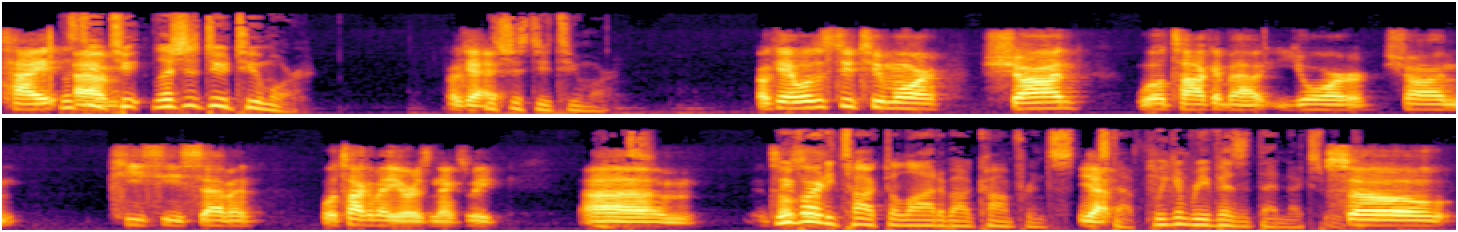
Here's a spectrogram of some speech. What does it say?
tight. Let's do Um, two. Let's just do two more. Okay. Let's just do two more. Okay, we'll just do two more. Sean, we'll talk about your Sean PC7. We'll talk about yours next week. Um, We've also- already talked a lot about conference Yeah. stuff. We can revisit that next week. so.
